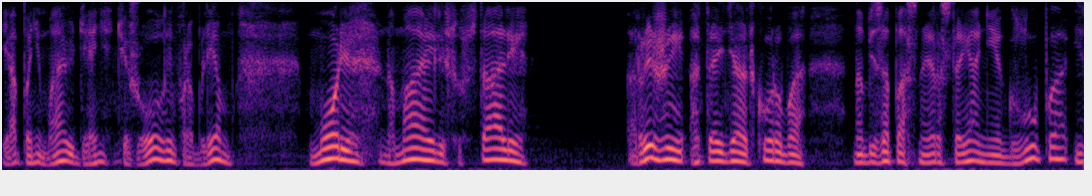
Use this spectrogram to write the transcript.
я понимаю, день тяжелый, проблем. Море, намаялись, устали. Рыжий, отойдя от короба на безопасное расстояние, глупо и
